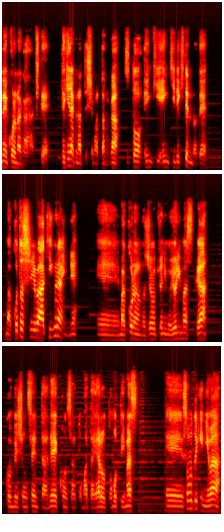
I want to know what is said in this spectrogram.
えーね、コロナが来て、できなくなってしまったのが、ずっと延期延期できてるので、まあ、今年は秋ぐらいにね、えーまあ、コロナの状況にもよりますが、コンベンションセンターでコンサートまたやろうと思っています。えーその時には、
